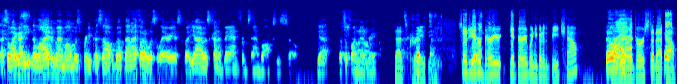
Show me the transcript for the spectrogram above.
Uh, so I got eaten alive, and my mom was pretty pissed off about that. I thought it was hilarious, but yeah, I was kind of banned from sandboxes. So yeah, that's a fun Wow. memory. That's crazy. So do you ever bury get buried when you go to the beach now? No, or are you I, adverse to that yeah. now?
